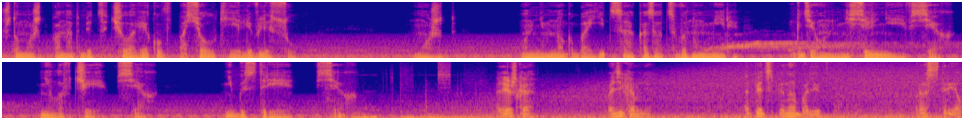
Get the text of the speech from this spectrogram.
что может понадобиться человеку в поселке или в лесу. Может, он немного боится оказаться в ином мире, где он не сильнее всех, не ловчее всех, не быстрее всех. Олежка, пойди ко мне. Опять спина болит. Расстрел.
